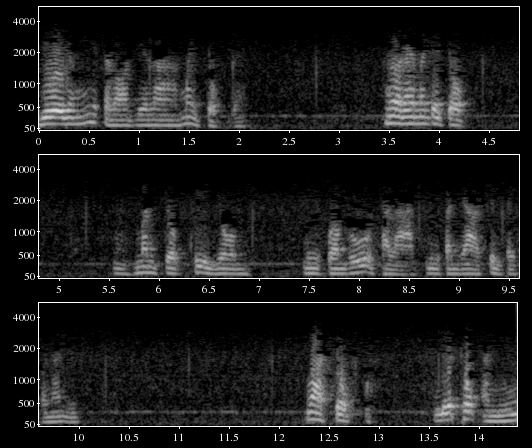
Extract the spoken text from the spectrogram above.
อยู่อย่างนี้ตลอดเวลาไม่จบเลยเมื่อไรมันจะจบ มันจบที่โยม มีความรู้ฉลาดมีปัญญาขึ้นไปกว่านั้นอีกว่าสุข หรือทุกอันนี้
